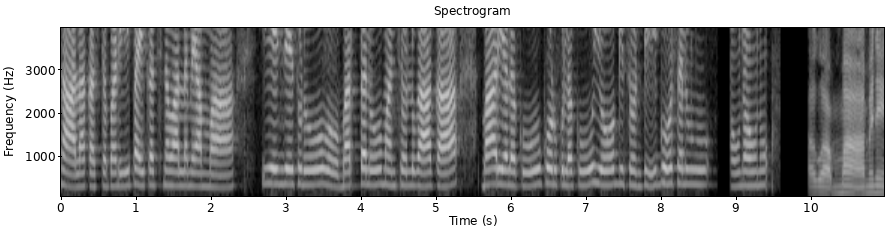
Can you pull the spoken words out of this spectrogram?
చాలా కష్టపడి పైకి వచ్చిన వాళ్ళమే అమ్మా. ఏం చేసుడు? భర్తలు మంచోళ్ళు కాక భార్యలకు కొడుకులకు యోగిసొంటి గోసలు. అవునవును. అగో అమ్మ ఆమెనే.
